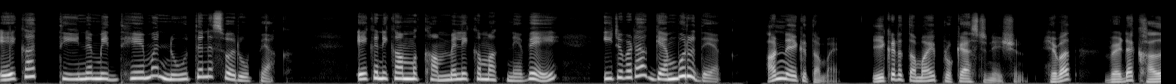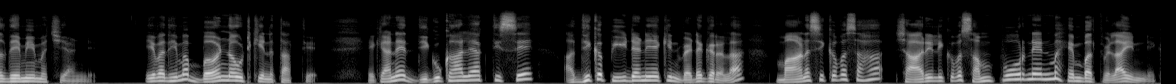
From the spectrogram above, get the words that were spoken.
ඒකත් තීන මිද්දේම නූතන ස්වරූපයක්. ඒක නිකම්ම කම්මැලිකමක් නෙවෙයි ඊට වඩා ගැඹුරු දෙයක්. අන්න ඒක තමයි. ඒකට තමයි procrastination. හෙවත් වැඩ කල් දෙමීම කියන්නේ. ඒ වගේම burn out කියන தත්ත්වය. ඒ කියන්නේ දිගු කාලයක් තිස්සේ අධික පීඩනයකින් වැඩ කරලා මානසිකව සහ ශාරීරිකව සම්පූර්ණයෙන්ම හෙම්බත් වෙලා ඉන්න එක.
